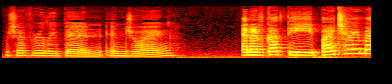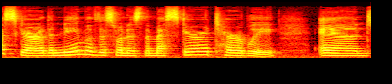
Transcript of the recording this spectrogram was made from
which I've really been enjoying. And I've got the By Terry mascara. The name of this one is the Mascara Terrybly, and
